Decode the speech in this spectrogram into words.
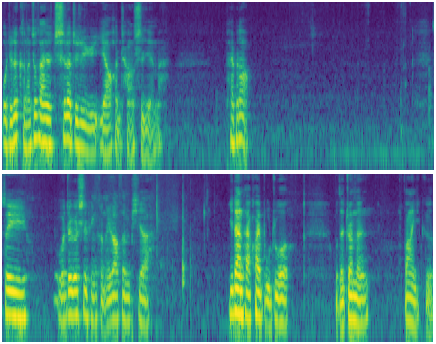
我觉得可能就算是吃了这只鱼，也要很长时间吧。拍不到。所以，我这个视频可能又要分批了。一旦它快捕捉，我再专门放一个。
